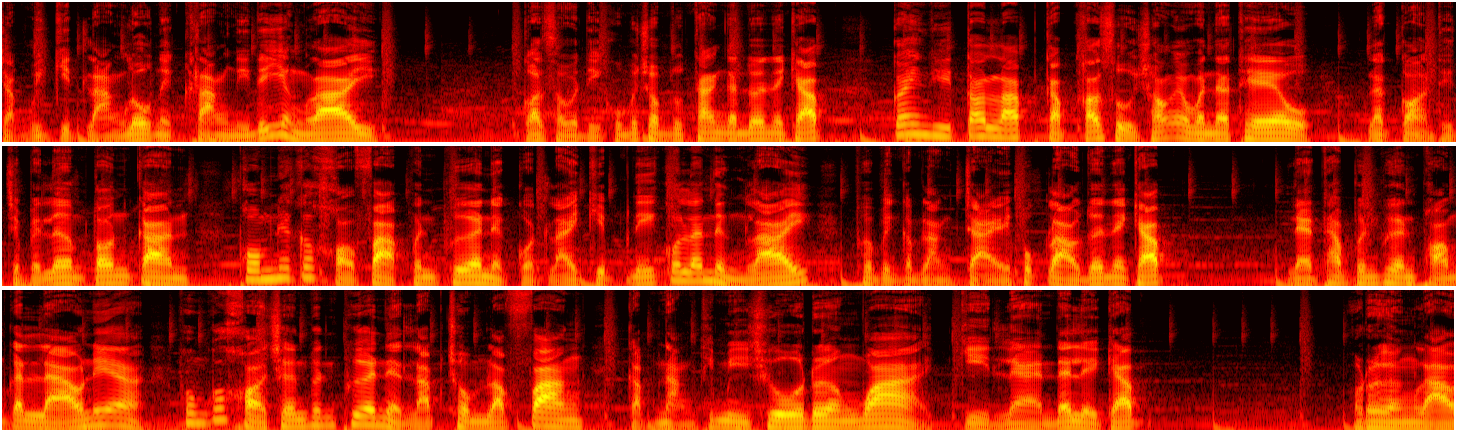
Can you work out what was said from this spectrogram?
จากวิกฤตล้างโลกในครั้งนี้ได้อย่างไรก็สวัสดีคุณผู้ชมทุกท่านกันด้วยนะครับ ก็ยินดีต้อนรับกับเข้าสู่ช่องเอวันาเทล และก่อนที่จะไปเริ่มต้นกัน ผมเนี่ยก็ขอฝากเพื่อนๆเนี่ยกดไลค์คลิปนี้คนละหนึ่งไลค์เพื่อเป็นกำลังใจพวกเราด้วยนะครับ และถ้าเพื่อนๆพร้อมกันแล้วเนี่ย ผมก็ขอเชิญเพื่อนๆเนี่ยรับชมรับฟังกับหนังที่มีชื่อเรื่องว่ากีแลนได้เลยครับ เรื่องราว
